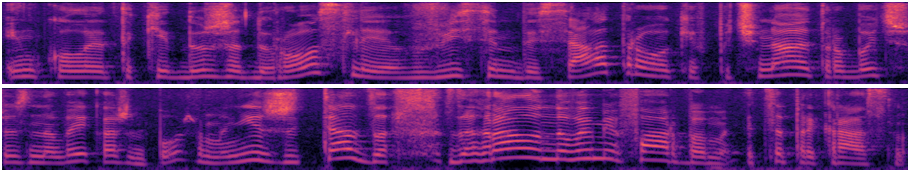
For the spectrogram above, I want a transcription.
інколи такі дуже дорослі, в 80 років починають робити щось нове і кажуть, Боже, мені життя заграло новими фарбами. І це прекрасно.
